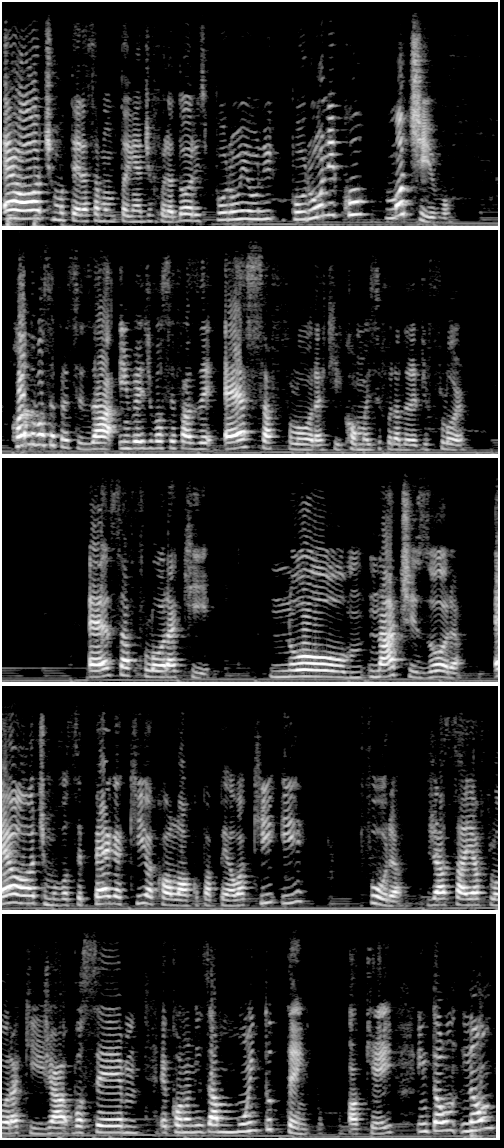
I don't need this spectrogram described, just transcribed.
é ótimo ter essa montanha de furadores por um por único motivo. Quando você precisar, em vez de você fazer essa flor aqui, como esse furador é de flor, essa flor aqui no na tesoura, é ótimo. Você pega aqui, ó, coloca o papel aqui e fura, já sai a flor aqui, já você economiza muito tempo, ok? Então não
